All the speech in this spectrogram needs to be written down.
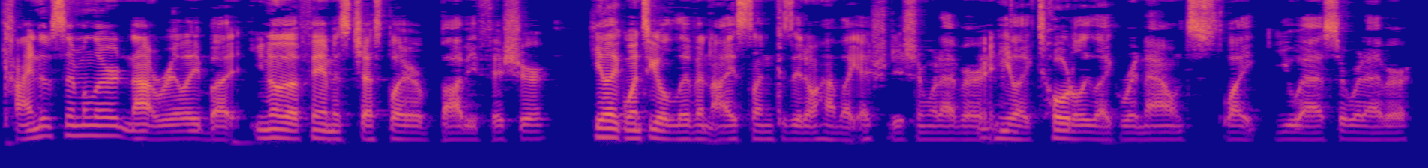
kind of similar, not really, but you know the famous chess player Bobby Fischer. He like went to go live in Iceland because they don't have like extradition, or whatever, and he mm-hmm. like totally like renounced like U.S. or whatever.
